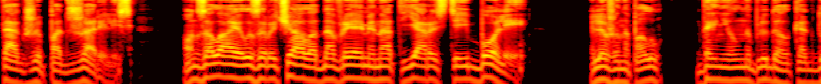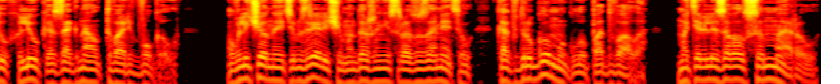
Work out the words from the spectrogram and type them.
так же поджарились. Он залаял и зарычал одновременно от ярости и боли. Лежа на полу, Дэниел наблюдал, как дух Люка загнал тварь в угол. Увлеченный этим зрелищем, он даже не сразу заметил, как в другом углу подвала материализовался Мэрл,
